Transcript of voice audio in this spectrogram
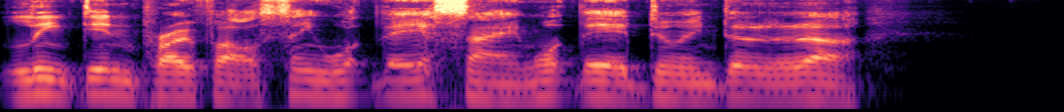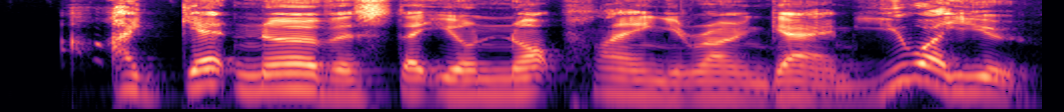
LinkedIn profiles, seeing what they're saying, what they're doing, da da da, I get nervous that you're not playing your own game. You are you.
